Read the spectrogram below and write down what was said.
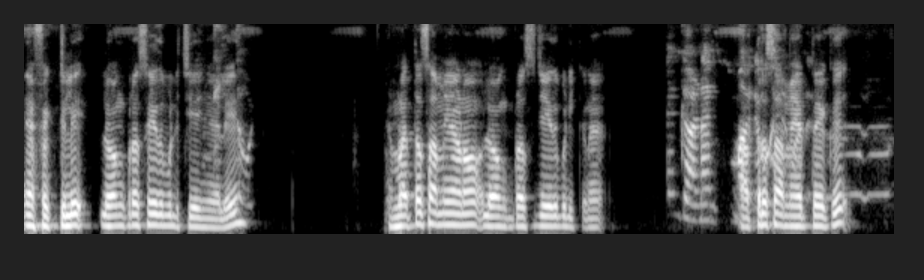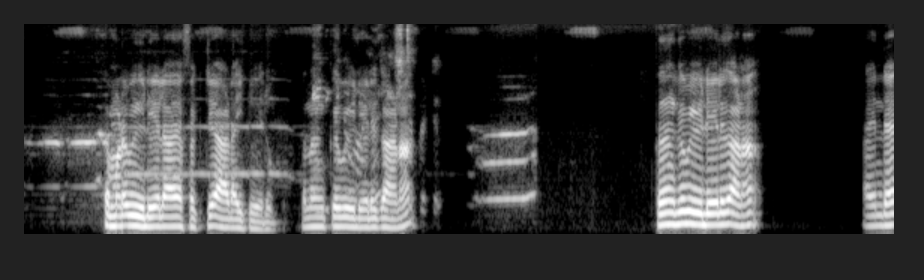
എഫക്റ്റിൽ ലോങ് പ്രസ് ചെയ്ത് പിടിച്ചു കഴിഞ്ഞാൽ നമ്മൾ എത്ര സമയമാണോ ലോങ് പ്രസ് ചെയ്ത് പിടിക്കണേ? അത്ര സമയത്തേക്ക് നമ്മുടെ വീഡിയോയിൽ ആ എഫക്റ്റ് ആഡ് ആയിട്ട് വരും. അപ്പോൾ നിങ്ങൾക്ക് വീഡിയോയിൽ കാണാം. ഇപ്പോൾ നിങ്ങൾക്ക് വീഡിയോയിൽ കാണാം. അതിന്റെ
